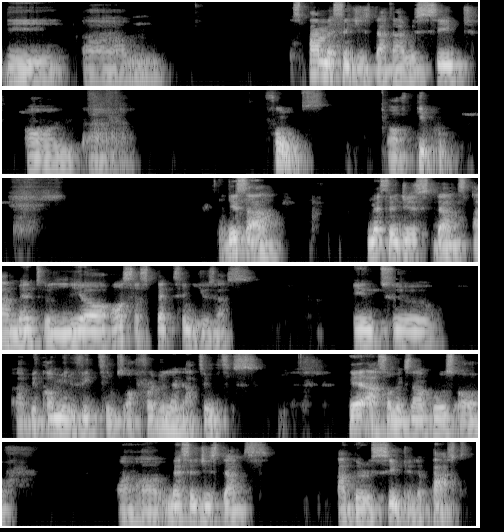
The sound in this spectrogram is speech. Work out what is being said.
the um, spam messages that are received on uh, phones of people. These are messages that are meant to lure unsuspecting users into uh, becoming victims of fraudulent activities. Here are some examples of uh, messages that have been received in the past.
